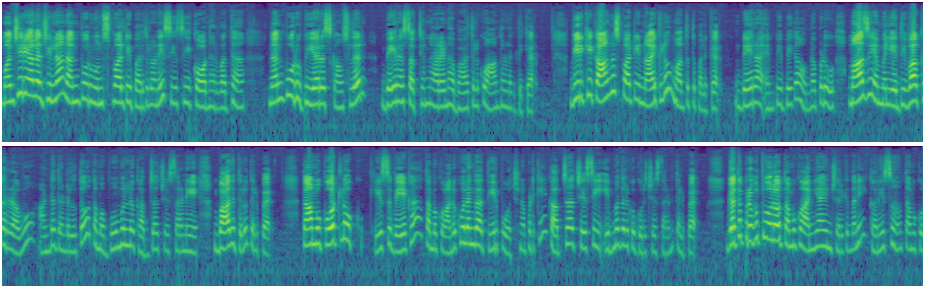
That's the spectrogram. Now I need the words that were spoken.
మంచిర్యాల జిల్లా నన్పూర్ మున్సిపాలిటీ పరిధిలోని సీసీ కార్నర్ వద్ద నన్పూరు బీఆర్ఎస్ కౌన్సిలర్ బేర సత్యనారాయణ బాధితులకు ఆందోళనకు దిగారు. వీరికి కాంగ్రెస్ పార్టీ నాయకులు మద్దతు పలికారు. బేరా ఎంపీపీగా ఉన్నప్పుడు మాజీ ఎమ్మెల్యే దివాకర్ రావు అండదండలతో తమ భూముల్లో కబ్జా చేశారని బాధితులు తెలిపారు. తాము కోర్టులో కేసు వేయగా తమకు అనుకూలంగా తీర్పు వచ్చినప్పటికీ కబ్జా చేసి ఇబ్బందులకు గురిచేస్తారని తెలిపారు. గత ప్రభుత్వంలో తమకు అన్యాయం జరిగిందని కనీసం తమకు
